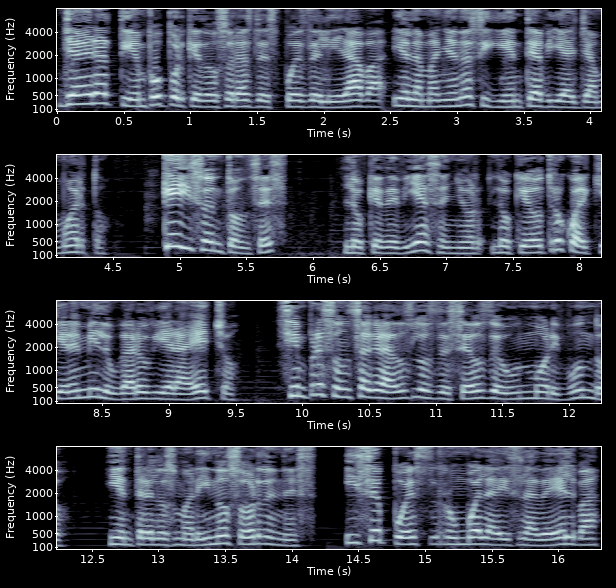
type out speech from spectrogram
Ya era tiempo porque dos horas después deliraba y a la mañana siguiente había ya muerto. ¿Qué hizo entonces? Lo que debía, señor, lo que otro cualquiera en mi lugar hubiera hecho. Siempre son sagrados los deseos de un moribundo, y entre los marinos órdenes. Hice pues rumbo a la isla de Elba,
